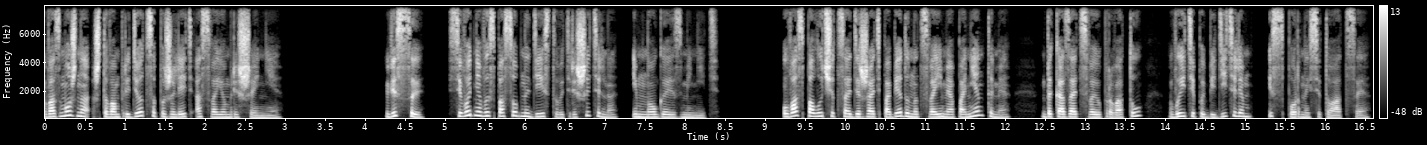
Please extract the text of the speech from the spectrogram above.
Возможно, что вам придется пожалеть о своем решении. Весы. Сегодня вы способны действовать решительно и многое изменить. У вас получится одержать победу над своими оппонентами, доказать свою правоту, выйти победителем из спорной ситуации.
